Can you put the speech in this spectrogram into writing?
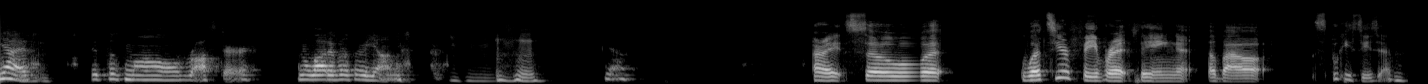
Yeah, it's, it's a small roster, and a lot of us are young. Mhm. hmm Yeah. All right. So, what's your favorite thing about spooky season?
